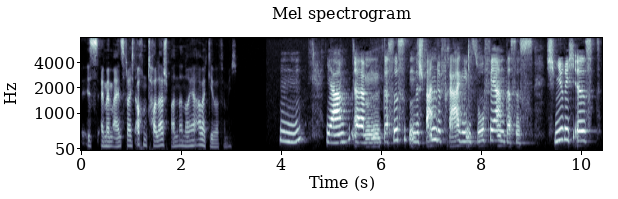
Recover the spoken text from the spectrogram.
ist MM1 vielleicht auch ein toller, spannender neuer Arbeitgeber für mich? Hm. Ja, ähm, das ist eine spannende Frage insofern, dass es schwierig ist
